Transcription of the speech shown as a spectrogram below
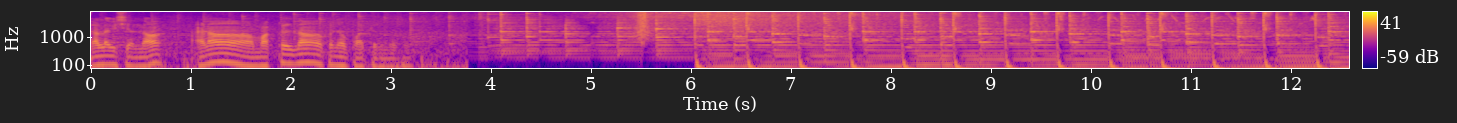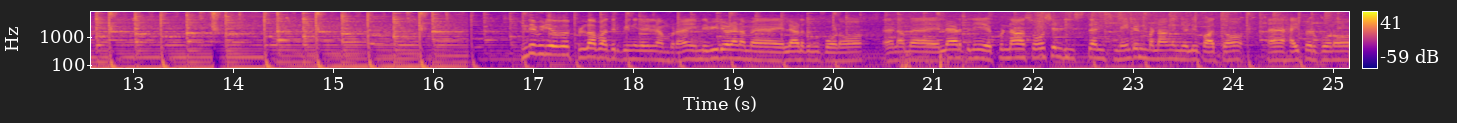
நல்ல விஷயந்தான் ஆனால் மக்கள் தான் கொஞ்சம் பார்த்துருந்தோம் இந்த வீடியோவை ஃபுல்லாக பார்த்துருப்பீங்கன்னு சொல்லி நம்புகிறேன் இந்த வீடியோவில் நம்ம எல்லா இடத்துக்கும் போனோம். நம்ம எல்லா இடத்துலையும் எப்படின்னா சோஷியல் டிஸ்டன்ஸ் மெயின்டைன் பண்ணாங்கன்னு சொல்லி பார்த்தோம். ஹைப்பர் போனோம்.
